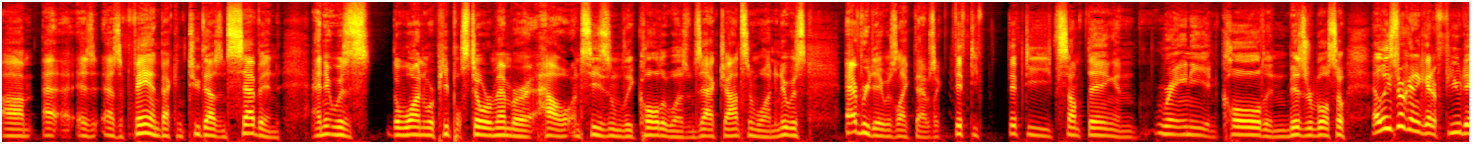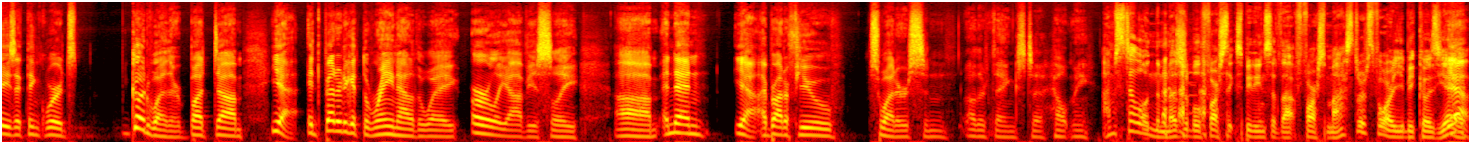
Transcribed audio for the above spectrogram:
um, as as a fan back in 2007, and it was the one where people still remember how unseasonably cold it was when Zach Johnson won, and it was every day was like that. It was like 50. 50 something and rainy and cold and miserable. So at least we're going to get a few days, I think, where it's good weather. But um, yeah, it's better to get the rain out of the way early, obviously. Um, and then, yeah, I brought a few sweaters and other things to help me. I'm still on the miserable first experience of that first Masters for you because yeah, Yeah.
